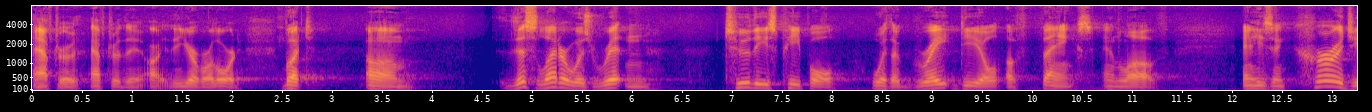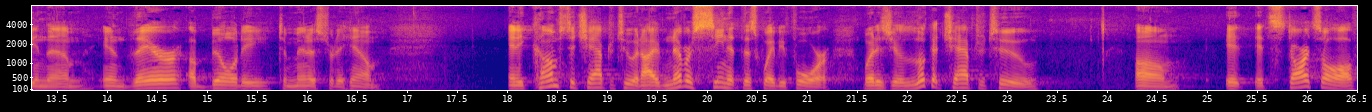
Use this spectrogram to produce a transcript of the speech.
after, after the, uh, the year of our Lord. But um, this letter was written to these people with a great deal of thanks and love. And he's encouraging them in their ability to minister to him. And he comes to chapter 2, and I've never seen it this way before, but as you look at chapter 2, um, it, it starts off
